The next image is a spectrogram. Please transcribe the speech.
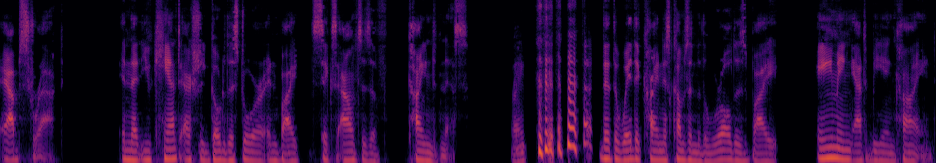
abstract, in that you can't actually go to the store and buy six ounces of kindness. Right? that the way that kindness comes into the world is by aiming at being kind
